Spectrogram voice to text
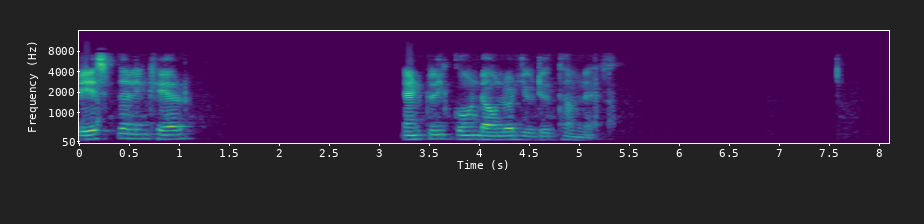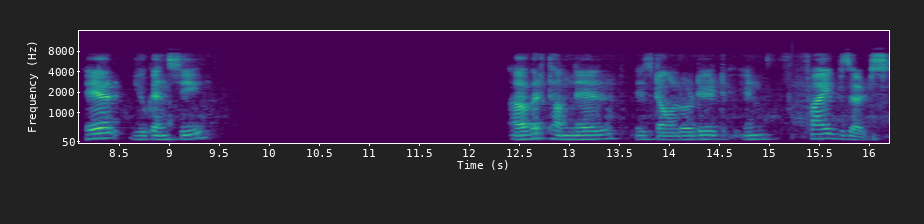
paste the link here and click on download YouTube thumbnail. Here you can see our thumbnail is downloaded in 5 results.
